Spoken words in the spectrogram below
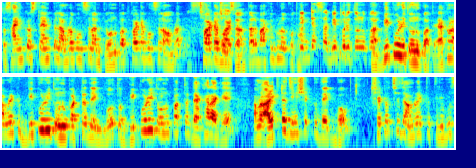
তো সাইন কস ট্যান পেলে আমরা বলছিলাম কি অনুপাত কয়টা বলছিলাম আমরা? ছয়টা। বলছিলাম। তাহলে বাকিগুলো কোথায়? তিনটা স্যার বিপরীত অনুপাত। হ্যাঁ, বিপরীত অনুপাতে। এখন আমরা একটু বিপরীত অনুপাতটা দেখব। তো বিপরীত অনুপাতটা দেখার আগে আমরা আরেকটা জিনিস একটু দেখব। সেটা হচ্ছে যে আমরা একটু ত্রিভুজ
